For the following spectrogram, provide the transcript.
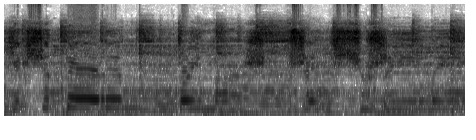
якщо терем той наш вже з чужими.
